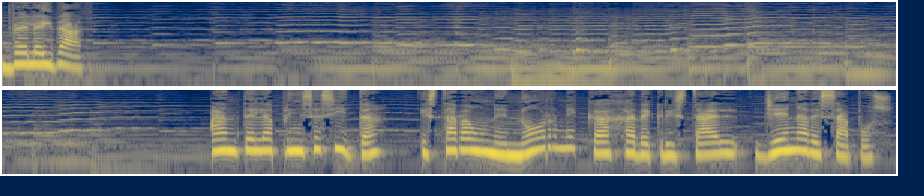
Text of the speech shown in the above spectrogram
Veleidad. Ante la princesita estaba una enorme caja de cristal llena de sapos.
